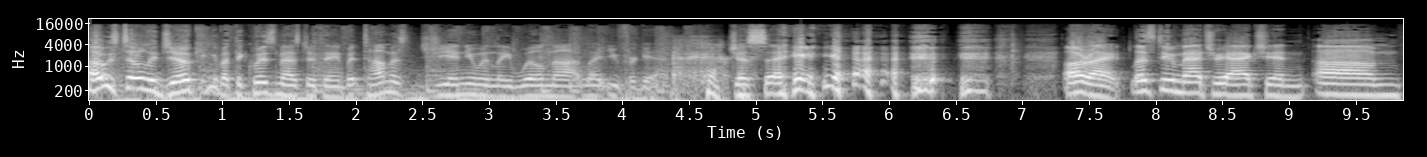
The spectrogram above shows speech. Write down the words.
I was totally joking about the quizmaster thing, but Thomas genuinely will not let you forget. Just saying. All right, let's do match reaction. Um,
